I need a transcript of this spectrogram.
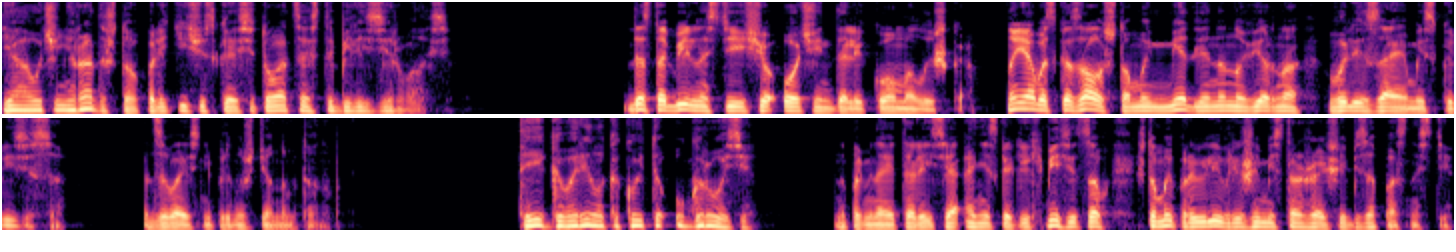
Я очень рада, что политическая ситуация стабилизировалась. До стабильности еще очень далеко, малышка. Но я бы сказал, что мы медленно, но верно вылезаем из кризиса, отзываясь непринужденным тоном. «Ты говорил о какой-то угрозе», — напоминает Алисия о нескольких месяцах, что мы провели в режиме строжайшей безопасности.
